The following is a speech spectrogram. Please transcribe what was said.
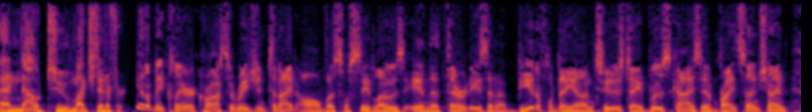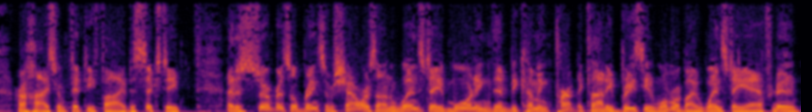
And now to Mike Stinneford. It'll be clear across the region tonight. All of us will see lows in the 30s and a beautiful day on Tuesday. Blue skies and bright sunshine are highs from 55 to 60. A disturbance will bring some showers on Wednesday morning, then becoming partly cloudy, breezy, and warmer by Wednesday afternoon.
